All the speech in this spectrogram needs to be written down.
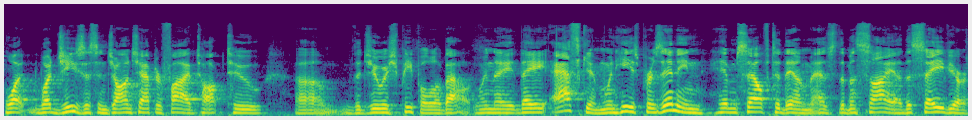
what, what Jesus in John chapter 5 talked to um, the Jewish people about when they, they ask him, when he's presenting himself to them as the Messiah, the Savior.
